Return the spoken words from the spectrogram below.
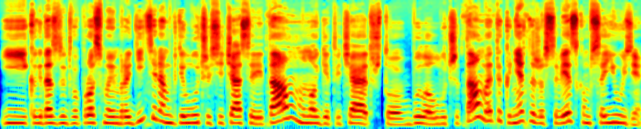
И когда задают вопрос моим родителям, где лучше сейчас или там, многие отвечают, что было лучше там, это, конечно же, в Советском Союзе.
